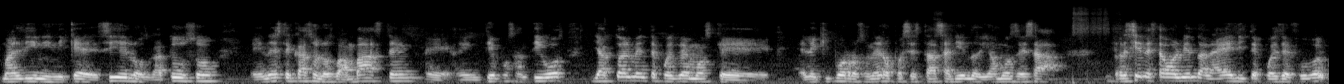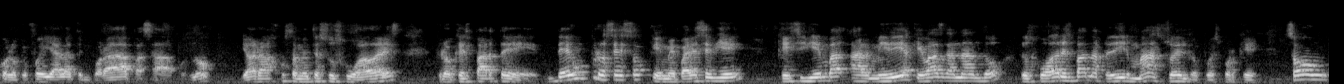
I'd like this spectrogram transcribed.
Maldini, ni qué decir, los Gatuso, en este caso los Van Basten, eh, en tiempos antiguos, y actualmente pues vemos que el equipo rosonero pues está saliendo, digamos, de esa, recién está volviendo a la élite pues del fútbol con lo que fue ya la temporada pasada, pues, ¿no? Y ahora justamente sus jugadores creo que es parte de un proceso que me parece bien, que si bien va, a medida que vas ganando, los jugadores van a pedir más sueldo, pues porque son,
